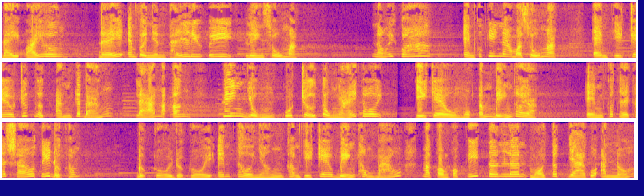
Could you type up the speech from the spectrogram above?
đầy oải hương, để em vừa nhìn thấy Lưu Uy liền sụ mặt. Nói quá, em có khi nào mà sụ mặt, em chỉ treo trước ngực anh cái bảng lã mà ân, chuyên dụng của trữ tồn ngải thôi, chỉ treo một tấm biển thôi à. Em có thể khách sáo tí được không? Được rồi, được rồi, em thừa nhận không chỉ treo biển thông báo mà còn có ký tên lên mỗi tất gia của anh nữa.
